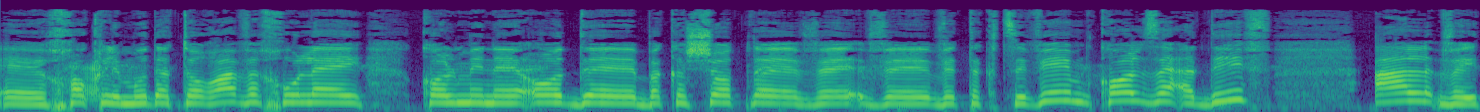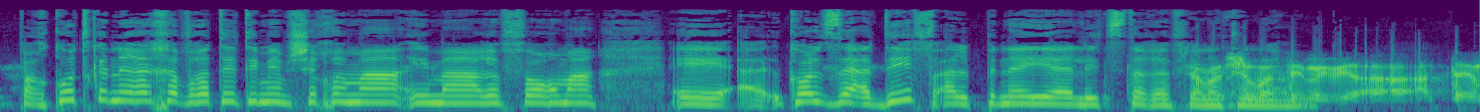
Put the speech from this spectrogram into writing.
אה, חוק לימוד התורה וכולי, כל מיני עוד אה, בקשות אה, ותקציבים, כל זה עדיף על, והתפרקות כנראה חברתית אם ימשיכו עם, ה- עם הרפורמה, כל זה עדיף על פני להצטרף אבל שוב, לנתניהו. אתם,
